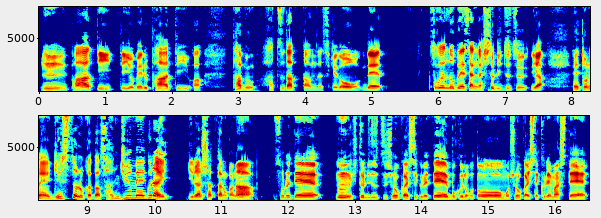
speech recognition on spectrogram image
うん、パーティーって呼べるパーティーは多分初だったんですけど、で、そこで信江さんが一人ずつ、いや、えっとね、ゲストの方30名ぐらいいらっしゃったのかな？それで、うん、一人ずつ紹介してくれて、僕のことも紹介してくれまして、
